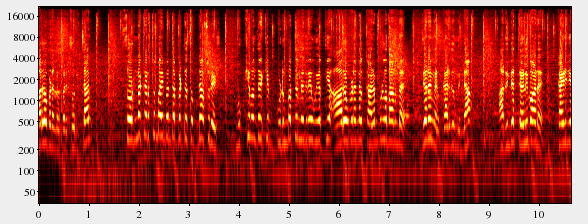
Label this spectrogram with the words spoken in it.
ആരോപണങ്ങൾ പരിശോധിച്ചാൽ സ്വർണക്കടത്തുമായി ബന്ധപ്പെട്ട് സ്വപ്ന സുരേഷ് മുഖ്യമന്ത്രിക്കും കുടുംബത്തിനുമെതിരെ ഉയർത്തിയ ആരോപണങ്ങൾ കഴമ്പുള്ളതാണെന്ന് ജനങ്ങൾ കരുതുന്നില്ല. അതിന്റെ തെളിവാണ് കഴിഞ്ഞ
